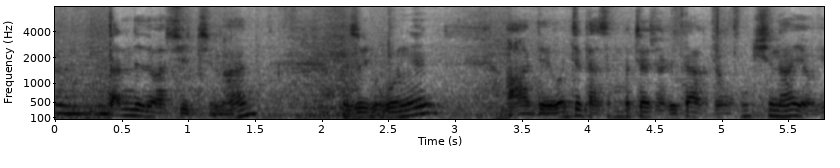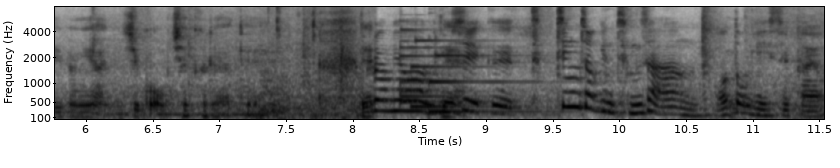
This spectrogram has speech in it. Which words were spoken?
음. 다른 데도 할 수 있지만 그래서 이거는 아, 네 번째, 다섯 번째가 저리다. 그럼 혹시나 여기 병이 아닌지 꼭 체크를 해야 돼요. 네. 그러면 네. 혹시 그 특징적인 증상 어떤 게 있을까요?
